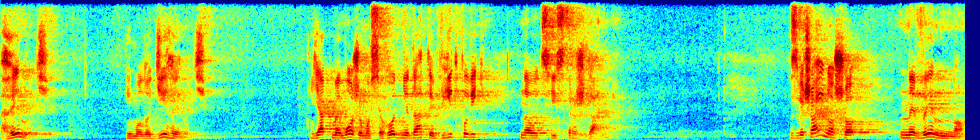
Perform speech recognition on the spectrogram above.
гинуть, і молоді гинуть. Як ми можемо сьогодні дати відповідь на оці страждання? Звичайно, що невинно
